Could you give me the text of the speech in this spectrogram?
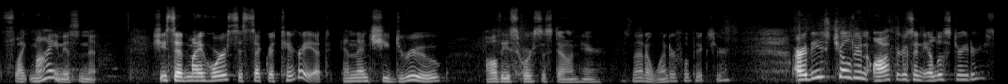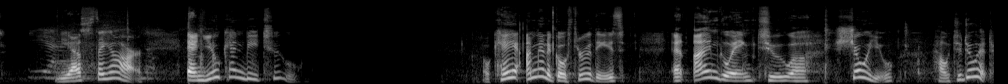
It's like mine, isn't it? She said, My horse is Secretariat, and then she drew all these horses down here. Isn't that a wonderful picture? Are these children authors and illustrators? Yeah. Yes, they are. And you can be too. Okay, I'm going to go through these and I'm going to uh, show you how to do it.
